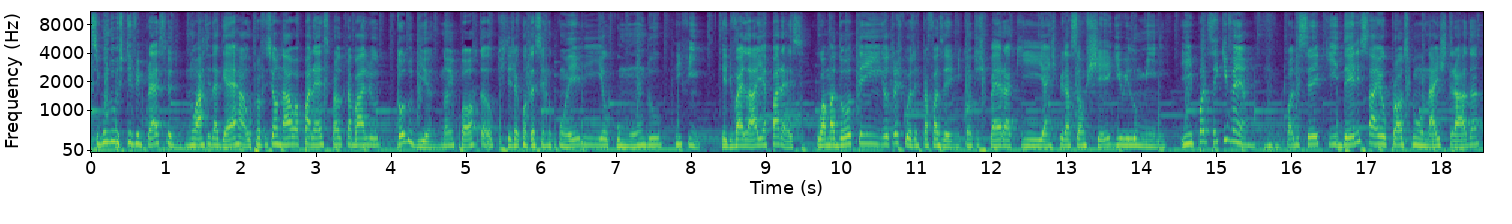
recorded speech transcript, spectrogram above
Segundo Steven Pressfield, no Arte da Guerra, o profissional aparece para o trabalho todo dia, não importa o que esteja acontecendo com ele ou com o mundo, enfim, ele vai lá e aparece. O amador tem outras coisas para fazer, enquanto espera que a inspiração chegue e o ilumine. E pode ser que venha. Pode ser que dele saia o próximo Na Estrada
